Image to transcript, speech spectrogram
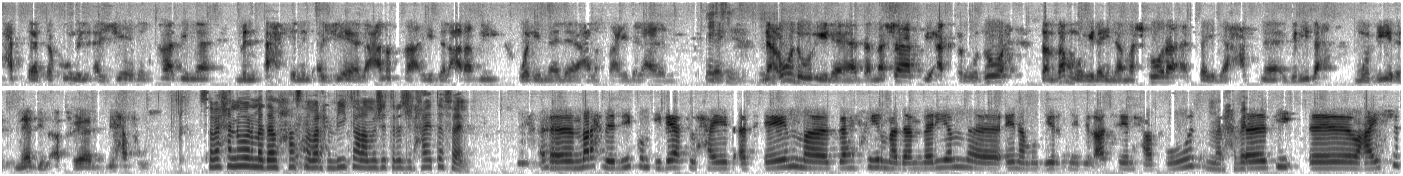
حتى تكون الأجيال القادمة من أحسن الأجيال على الصعيد العربي ولما لا على الصعيد العالمي. أكيد. نعود إلى هذا النشاط بأكثر وضوح. تنضم إلينا مشكورة السيدة حسناء قريدح مديرة نادي الأطفال بحفوز صباح النور مدام حسناء مرحبا بك على موجة رجل حياة فهم آه، مرحبا بكم إذاعة الحياة أف إم. آه، صباح الخير مدام مريم. آه، أنا مديرة نادي الأطفال حفوظ. مرحبا. في وعايشة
